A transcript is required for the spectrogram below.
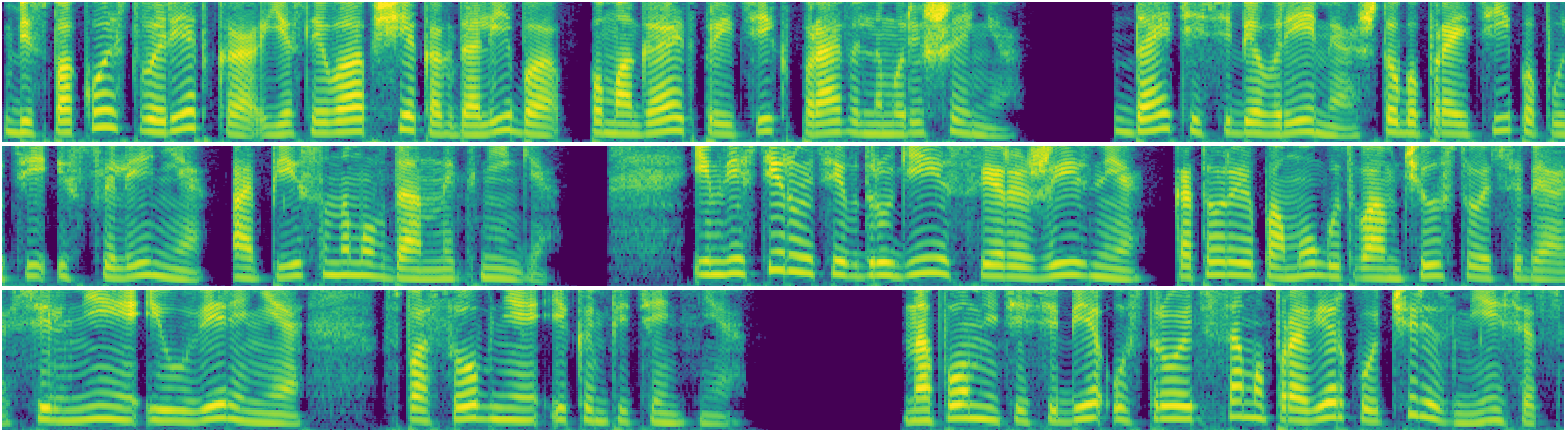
Беспокойство редко, если вообще когда-либо, помогает прийти к правильному решению. Дайте себе время, чтобы пройти по пути исцеления, описанному в данной книге. Инвестируйте в другие сферы жизни, которые помогут вам чувствовать себя сильнее и увереннее, способнее и компетентнее. Напомните себе устроить самопроверку через месяц,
